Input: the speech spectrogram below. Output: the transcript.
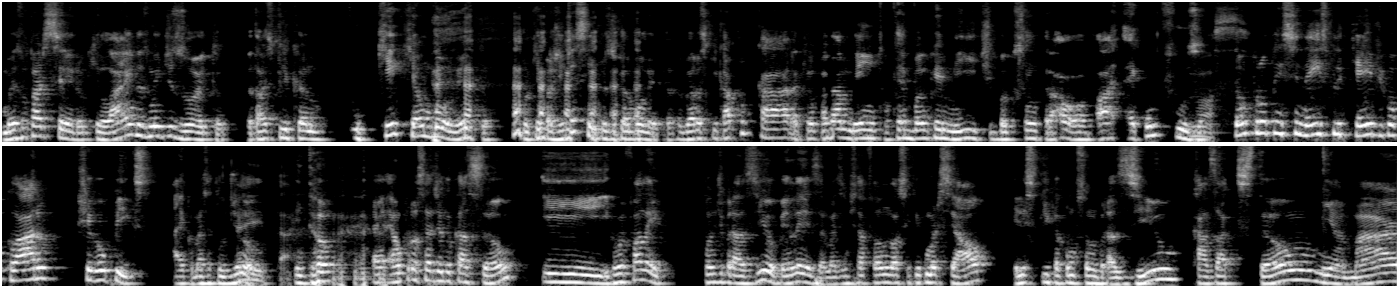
O mesmo parceiro que lá em 2018 eu estava explicando o que, que é um boleto, porque para a gente é simples o que é um boleto. Agora, explicar para o cara que é o pagamento, o que é banco emite, banco central, é confuso. Nossa. Então, pronto, ensinei, expliquei, ficou claro, chegou o Pix. Aí começa tudo de novo. Eita. Então, é, é, um processo de educação e, como eu falei, falando de Brasil, beleza, mas a gente está falando do nosso equipe comercial, ele explica como funciona o Brasil, Cazaquistão, Mianmar,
